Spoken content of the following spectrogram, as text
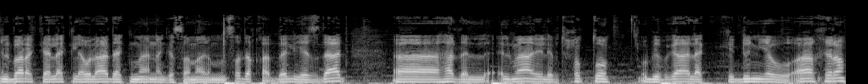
البركة لك لأولادك ما نقص مال من صدقة بل يزداد آه هذا المال اللي بتحطه وبيبقى لك دنيا وآخرة.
